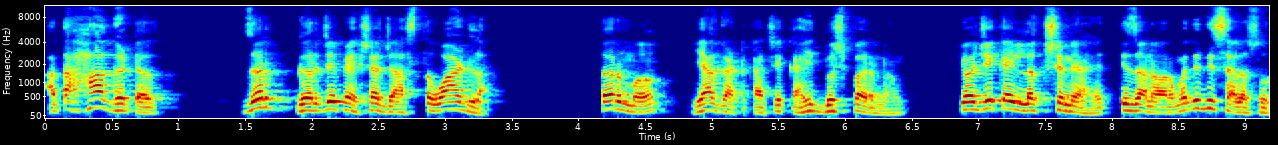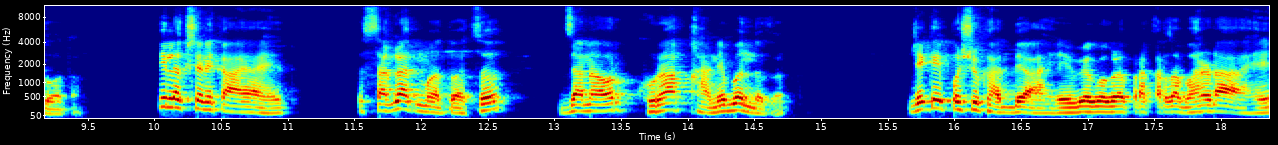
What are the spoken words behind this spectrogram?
आता हा घटक जर गरजेपेक्षा जास्त वाढला तर मग या घटकाचे काही दुष्परिणाम किंवा जे काही लक्षणे आहेत ती जनावरांमध्ये दिसायला सुरू होतात. ती लक्षणे काय आहेत? तर सगळ्यात महत्वाचं जनावर खुराक खाणे बंद करतं. जे काही पशुखाद्य आहे वेगवेगळ्या प्रकारचा भरडा आहे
